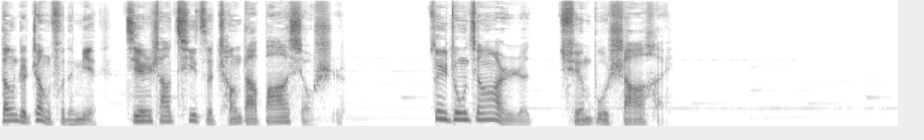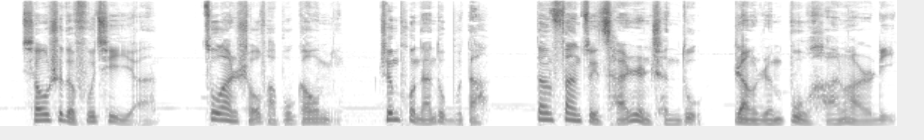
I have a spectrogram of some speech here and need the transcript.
当着丈夫的面奸杀妻子长达八小时，最终将二人全部杀害。消失的夫妻一案，作案手法不高明，侦破难度不大，但犯罪残忍程度让人不寒而栗。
